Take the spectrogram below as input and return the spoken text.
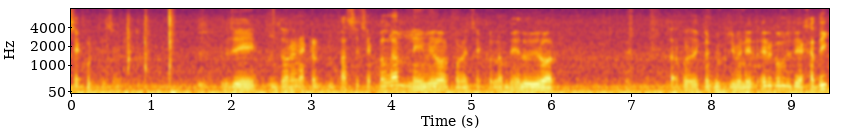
চেক করতে চাই। যে, ধরেন একটা ফার্স্টে চেক করলাম নেম এরর পরে চেক করলাম ভ্যালু এরর তারপরে দেখলাম ইমপ্লিমেন্ট এরকম যদি একাধিক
